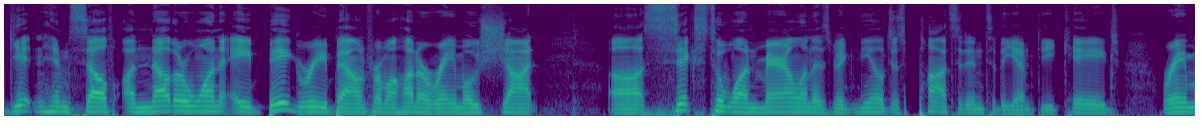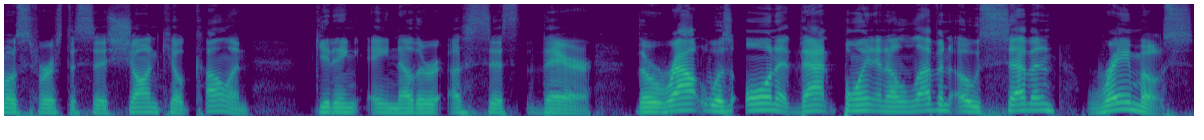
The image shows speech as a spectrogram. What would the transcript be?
getting himself another one, a big rebound from a Hunter Ramos shot. Uh, six to one Maryland as McNeil just pots it into the empty cage. Ramos first assist. Sean Kilcullen getting another assist there. The route was on at that point at 11:07. Ramos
